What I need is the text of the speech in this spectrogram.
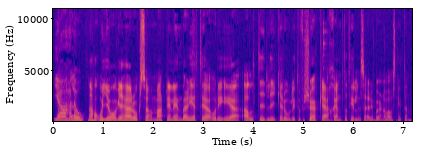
Ja, hallå. Och jag är här också. Martin Lindberg heter jag och det är alltid lika roligt att försöka skämta till det så här i början av avsnitten.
